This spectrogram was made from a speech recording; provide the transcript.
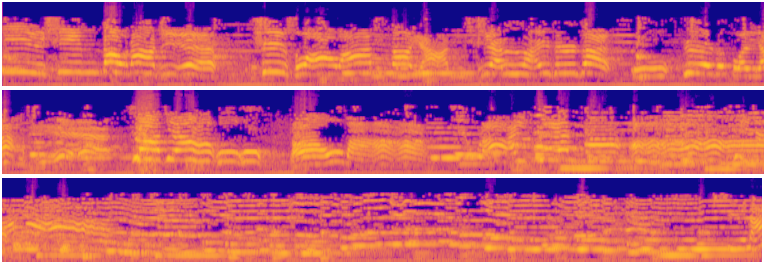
一心到大街去耍完呐，眼前来之在五月的端阳节，家家户户都把酒来添呐。啊许郎。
